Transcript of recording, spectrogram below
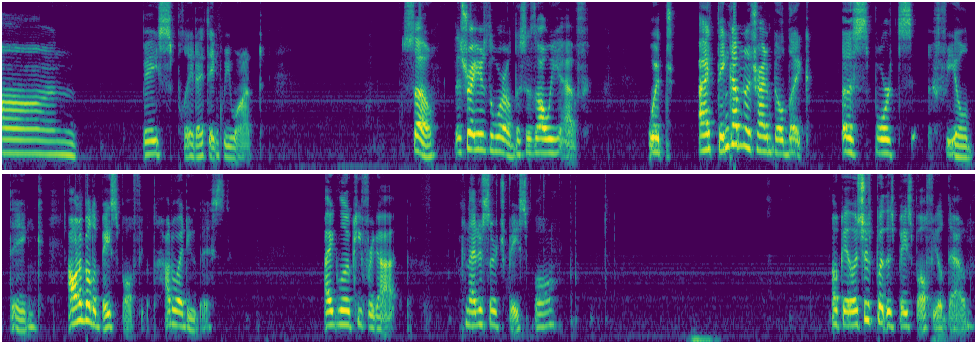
on base plate, I think we want. So, this right here is the world. This is all we have. Which, I think I'm going to try to build, like, a sports field thing. I want to build a baseball field. How do I do this? I low-key forgot. Can I just search baseball? Okay, let's just put this baseball field down.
